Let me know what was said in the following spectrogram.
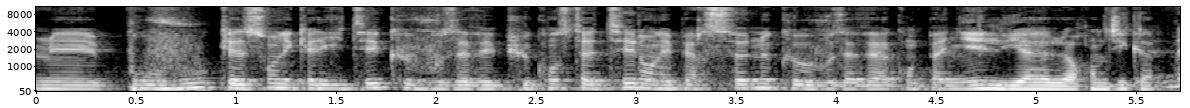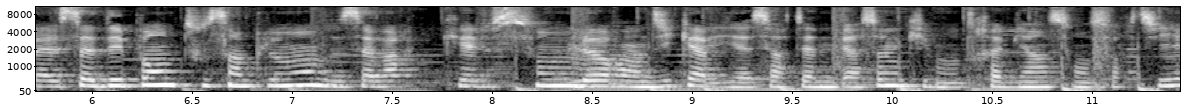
Mais pour vous, quelles sont les qualités que vous avez pu constater dans les personnes que vous avez accompagnées liées à leur handicap bah, Ça dépend tout simplement de savoir quels sont leurs handicaps. Il y a certaines personnes qui vont très bien s'en sortir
